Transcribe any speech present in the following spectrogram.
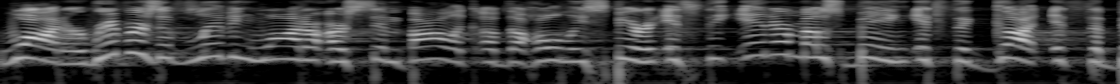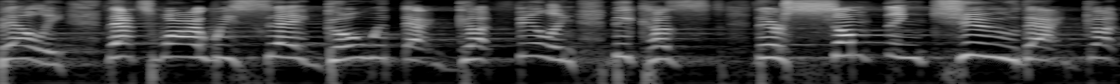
water. Rivers of living water are symbolic of the Holy Spirit. It's the innermost being, it's the gut, it's the belly. That's why we say go with that gut feeling because there's something to that gut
